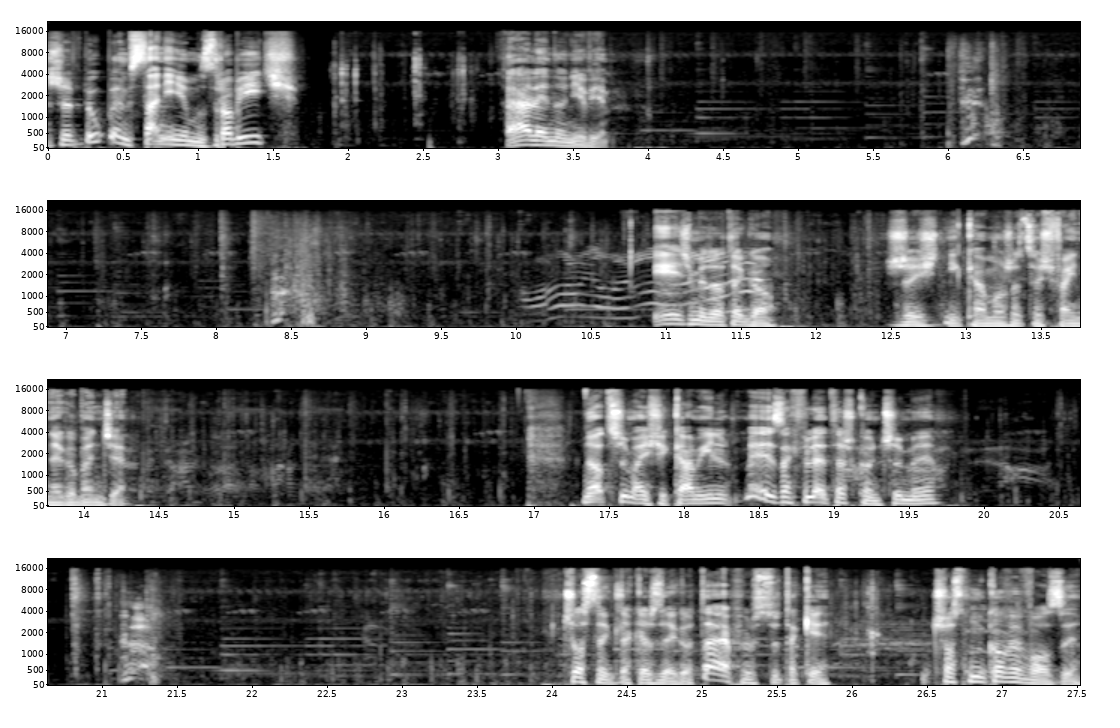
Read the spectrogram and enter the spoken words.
że byłbym w stanie ją zrobić. Ale no nie wiem. Jedźmy do tego rzeźnika, może coś fajnego będzie. No, trzymaj się Kamil, my za chwilę też kończymy. Czosnek dla każdego, tak, po prostu takie czosnkowe wozy.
